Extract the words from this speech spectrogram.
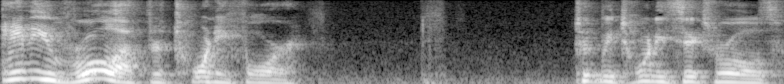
any roll after 24. Took me 26 rolls.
